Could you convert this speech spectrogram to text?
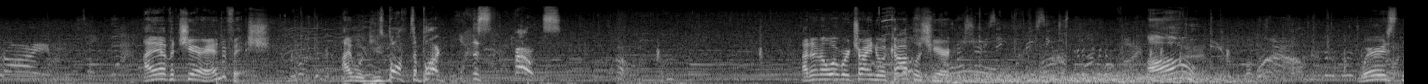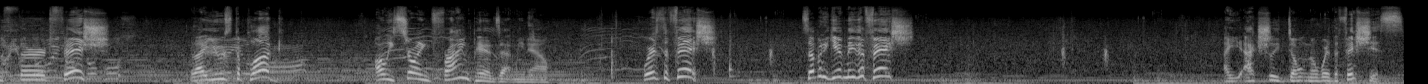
crime. I have a chair and a fish. I will use both to plug the sprouts. I don't know what we're trying to accomplish here. Oh. Where's the third fish that I used to plug? Oh, he's throwing frying pans at me now. Where's the fish? Somebody give me the fish! I actually don't know where the fish is.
